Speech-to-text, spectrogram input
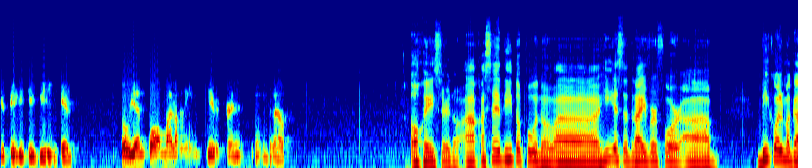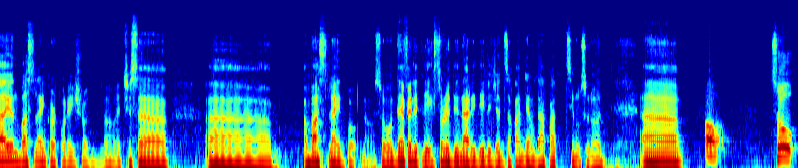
utility vehicle. So yan po ang malaking difference. ng uh, Okay, sir. No? Ah, kasi dito po, no, ah, he is a driver for uh, Bicol Magayon Bus Line Corporation, no? which is a, ah, a bus line po. No? So definitely, extraordinary diligence sa kanyang dapat sinusunod. Ah, oh, so,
